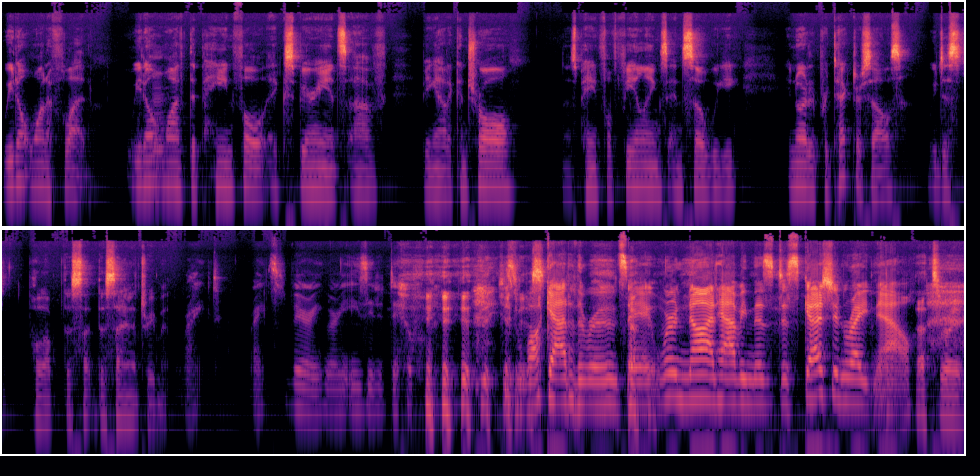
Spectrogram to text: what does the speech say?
we don't want to flood. We don't mm-hmm. want the painful experience of being out of control, those painful feelings. And so we, in order to protect ourselves, we just pull up the, the silent treatment. Right. Right. It's very very easy to do. Just walk out of the room saying we're not having this discussion right now That's right.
